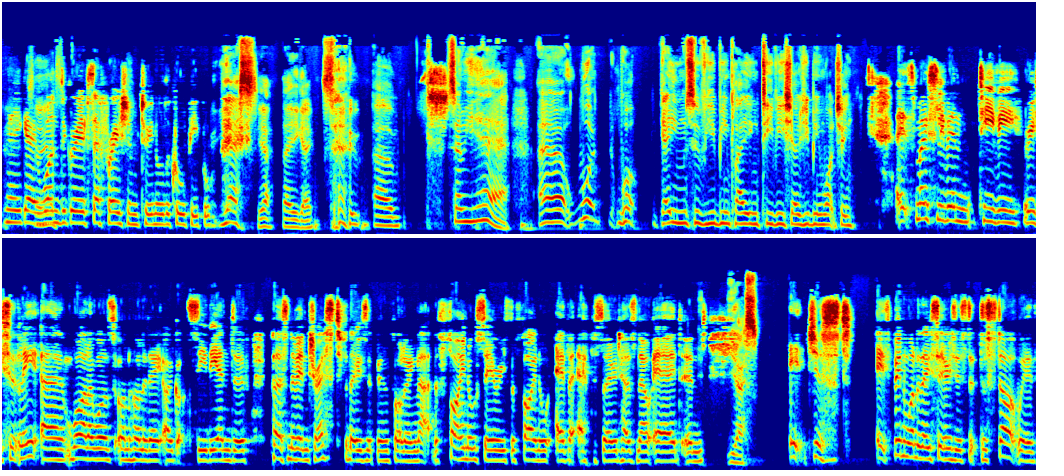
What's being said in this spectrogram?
There you go. So, One yes. degree of separation between all the cool people. Yes, yeah, there you go. So, um, so yeah, uh, what what games have you been playing? TV shows you've been watching? It's mostly been TV recently. Um, while I was on holiday, I got to see the end of Person of Interest. For those who've been following that, the final series, the final ever episode has now aired, and Yes, it just it's been one of those series that to start with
